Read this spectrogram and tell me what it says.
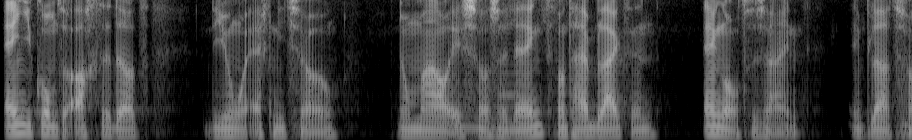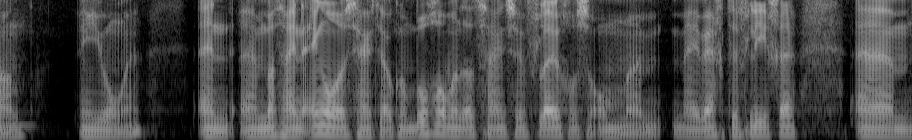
En je komt erachter dat die jongen echt niet zo normaal is zoals hij denkt. Want hij blijkt een engel te zijn in plaats van een jongen. En eh, omdat hij een engel is, heeft hij ook een bochel. Want dat zijn zijn vleugels om eh, mee weg te vliegen. Ehm,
